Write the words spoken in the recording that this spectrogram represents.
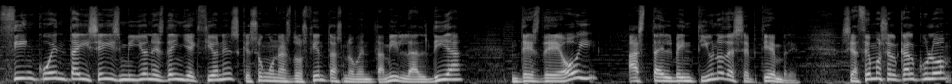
56 millones de inyecciones, que son unas 290.000 al día, desde hoy hasta el 21 de septiembre. Si hacemos el cálculo,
